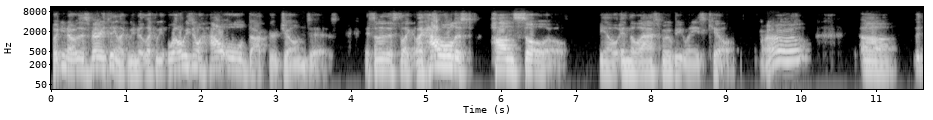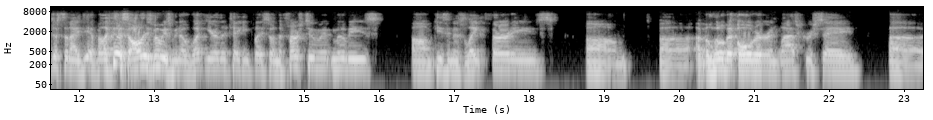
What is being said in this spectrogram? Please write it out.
But you know, this very thing, like we know, like we, we always know how old Doctor Jones is. It's none of this like like how old is Han Solo? You know, in the last movie when he's killed. Uh, just an idea. But like this, all these movies, we know what year they're taking place. So in the first two movies, um, he's in his late 30s um, uh, a little bit older in Last Crusade. Uh,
